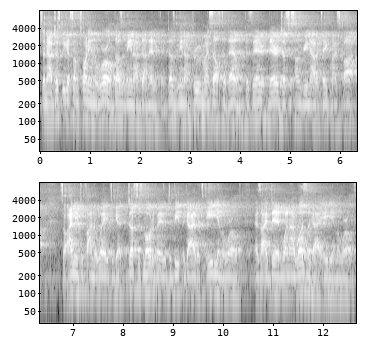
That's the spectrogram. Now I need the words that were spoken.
So now, just because I'm 20 in the world doesn't mean I've done anything. Doesn't mean I've proven myself to them because they're they're just as hungry now to take my spot. So I need to find a way to get just as motivated to beat the guy that's 80 in the world as I did when I was the guy 80 in the world.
